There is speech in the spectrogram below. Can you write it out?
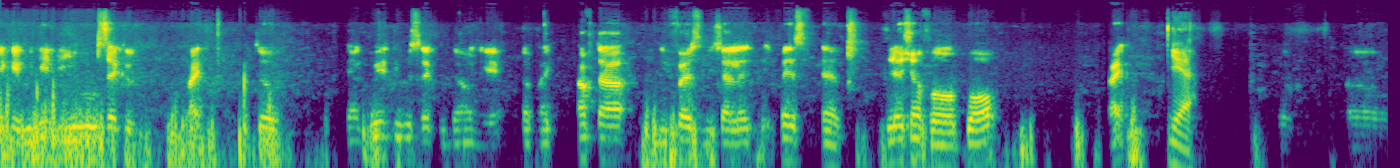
Okay, within the evil circle, right? So create evil circle down here. But like after the first initial the first uh, relation for ball, right? Yeah, Um,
